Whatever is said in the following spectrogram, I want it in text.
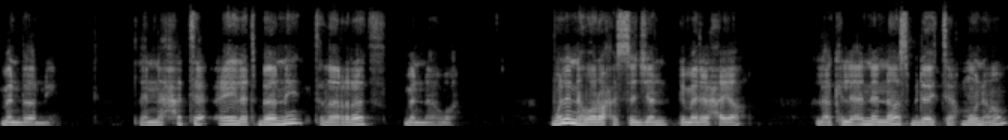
من بيرني لأن حتى عيلة بيرني تضررت منه هو. مو لأنه هو راح السجن لمدى الحياة لكن لأن الناس بدأوا يتهمونهم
